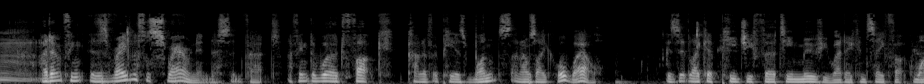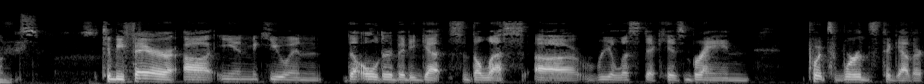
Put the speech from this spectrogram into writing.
Mm. I don't think there's very little swearing in this, in fact. I think the word fuck kind of appears once, and I was like, oh, well. Is it like a PG 13 movie where they can say fuck once? To be fair, uh, Ian McEwan the older that he gets, the less uh, realistic his brain puts words together.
